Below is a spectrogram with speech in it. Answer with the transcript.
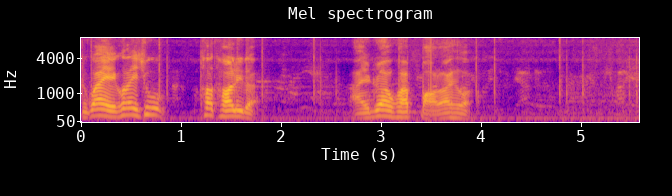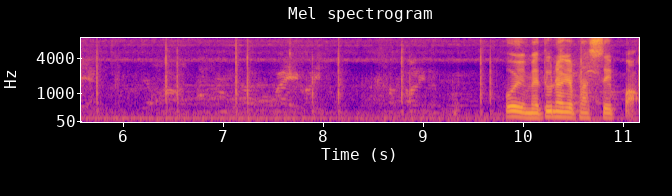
Nó quay có thể chú thọ thọ đi được. 啊，你这块爆了以后。Ôi, mẹ tu đang gặp nó xếp bảo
